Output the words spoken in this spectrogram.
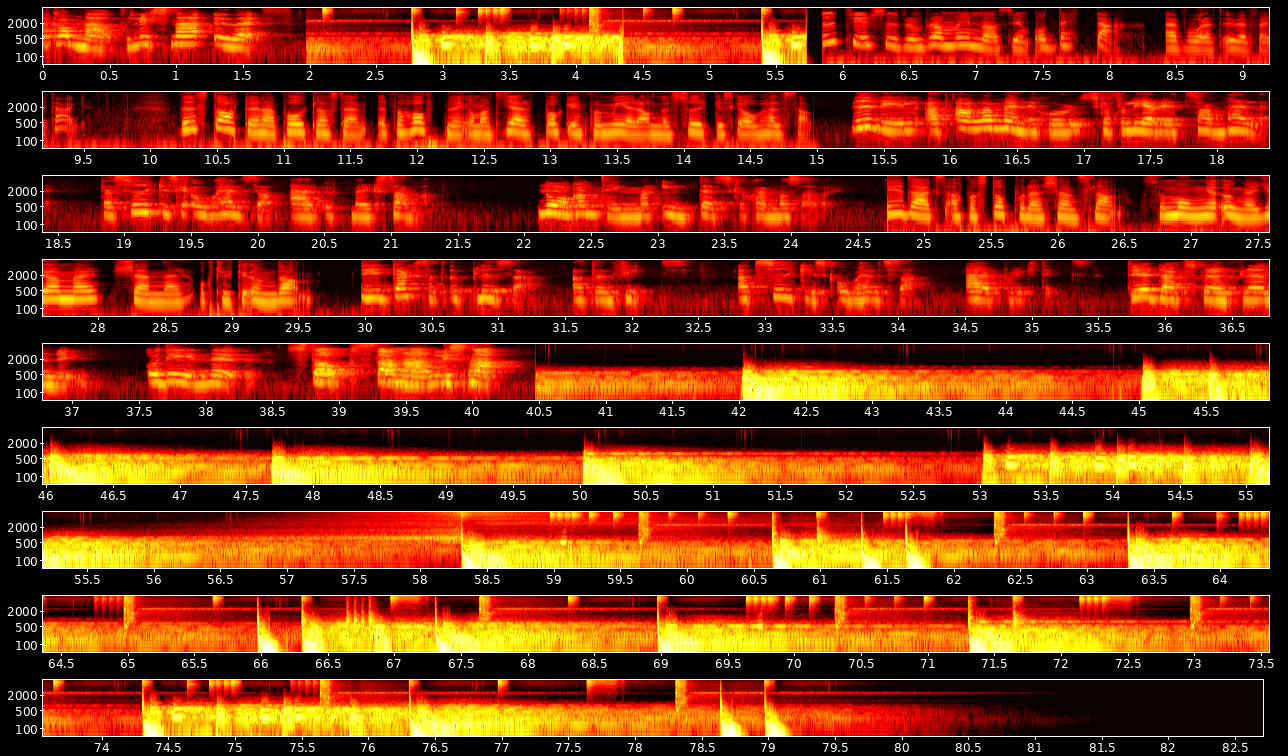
välkomna till Lyssna UF. Vi tre tjejer från Bromma gymnasium och detta är vårt UF-företag. Vi startar den här podcasten i förhoppning om att hjälpa och informera om den psykiska ohälsan. Vi vill att alla människor ska få leva i ett samhälle där psykiska ohälsan är uppmärksammad. Någonting man inte ska skämmas över. Det är dags att få stopp på den känslan som många unga gömmer, känner och trycker undan. Det är dags att upplysa att den finns. Att psykisk ohälsa är på riktigt. Det är dags för en förändring. Och det är nu. Stopp, stanna, lyssna! thank you Thank you.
